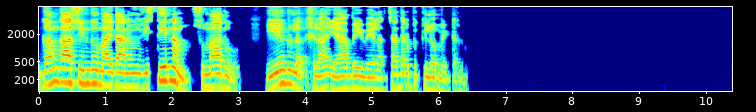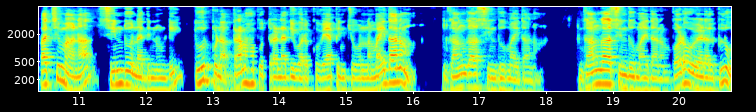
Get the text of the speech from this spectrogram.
గంగా సింధు మైదానం విస్తీర్ణం సుమారు ఏడు లక్షల యాభై వేల చదరపు కిలోమీటర్లు. పశ్చిమాన సింధు నది నుండి తూర్పున బ్రహ్మపుత్ర నది వరకు వ్యాపించి ఉన్న మైదానం గంగా సింధు మైదానం. గంగా సింధు మైదానం పొడవు వెడల్పులు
